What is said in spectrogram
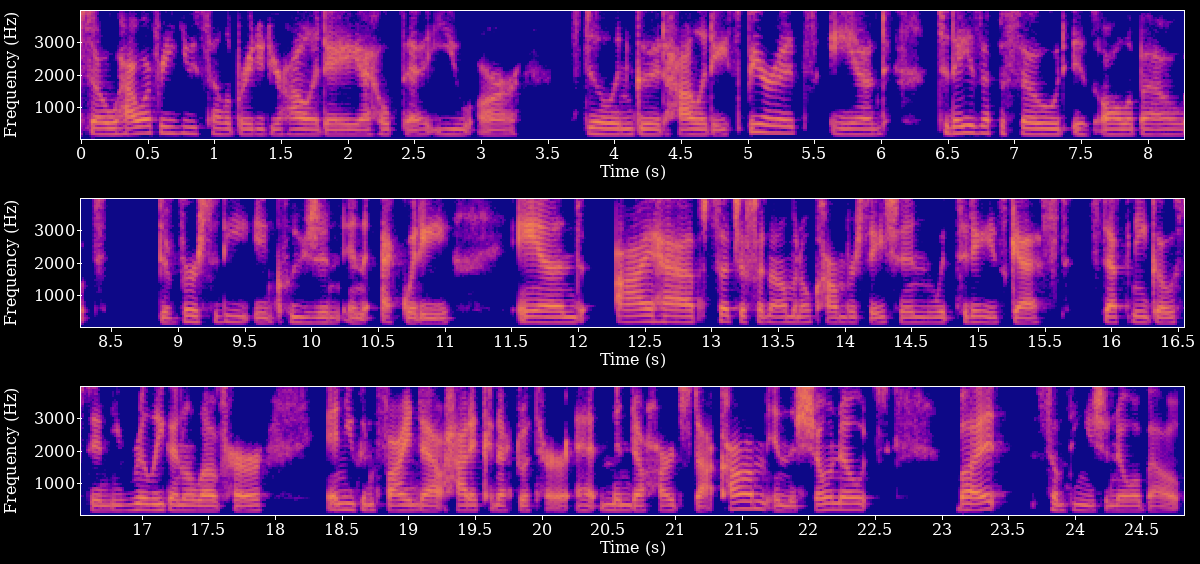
So, however you celebrated your holiday, I hope that you are still in good holiday spirits. And today's episode is all about diversity, inclusion, and equity. And I have such a phenomenal conversation with today's guest, Stephanie Ghoston. You're really going to love her. And you can find out how to connect with her at mindaharts.com in the show notes. But something you should know about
